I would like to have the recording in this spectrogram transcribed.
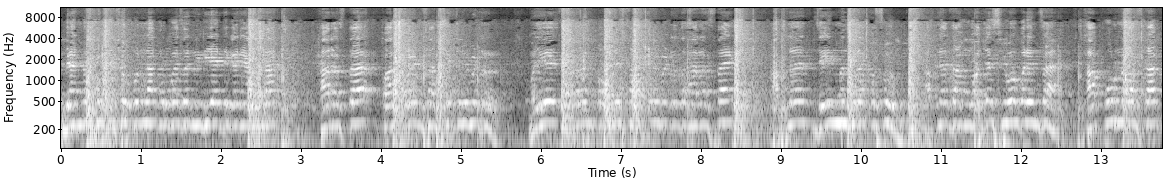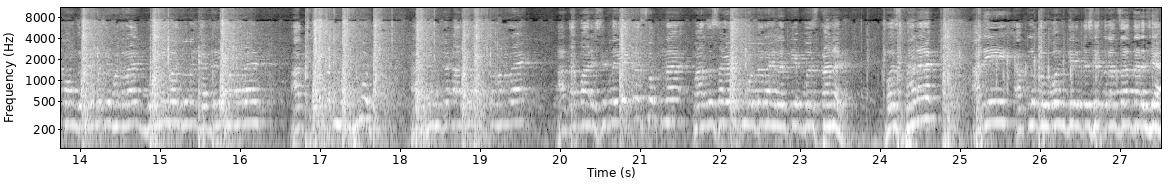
ब्याण्णव कोटी चोपन्न लाख रुपयाचा निधी या ठिकाणी आपला हा रस्ता पाच पॉईंट सातशे किलोमीटर म्हणजे साधारण पावणे सात किलोमीटरचा हा रस्ता आहे. आपलं जैन मंदिरापासून आपल्या दामगावच्या शिवापर्यंतचा हा पूर्ण रस्ता काँग्रेसमध्ये होणार आहे. दोन्ही बाजूने गटरी होणार आहे. अत्यंत मजबूत हा संकटाचा रस्ता होणार आहे. आता बार्शीतलं एकच स्वप्न माझं सगळ्यात मोठं राहिलं ते बस स्थानक. बस स्थानक आणि आपलं भगवान तीर्थक्षेत्राचा दर्जा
